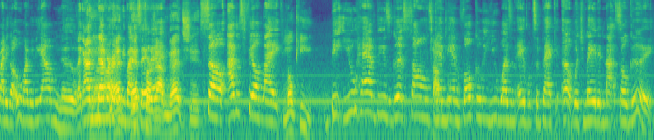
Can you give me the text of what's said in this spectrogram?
anybody go, oh Bobby V album. No, like I've never heard that- anybody that say that. Album, that shit So I just feel like low key. Be, you have these good songs Top and then vocally you wasn't able to back it up, which made it not so good.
